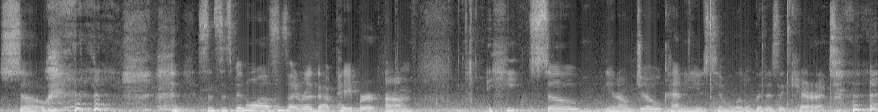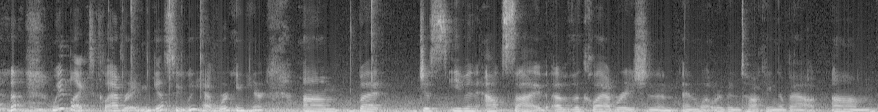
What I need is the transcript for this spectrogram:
so, since it's been a while since I read that paper, um, he so you know Joe kind of used him a little bit as a carrot. We'd like to collaborate, and guess who we have working here? Um, but just even outside of the collaboration and, and what we've been talking about, um,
